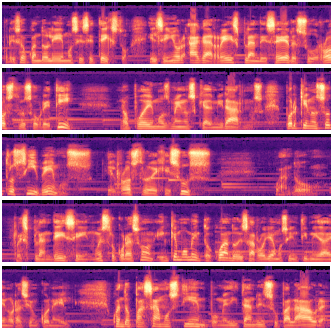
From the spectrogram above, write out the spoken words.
Por eso cuando leemos ese texto, el Señor haga resplandecer su rostro sobre ti, no podemos menos que admirarnos, porque nosotros sí vemos el rostro de Jesús cuando resplandece en nuestro corazón. ¿En qué momento? Cuando desarrollamos intimidad en oración con Él. Cuando pasamos tiempo meditando en su palabra.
